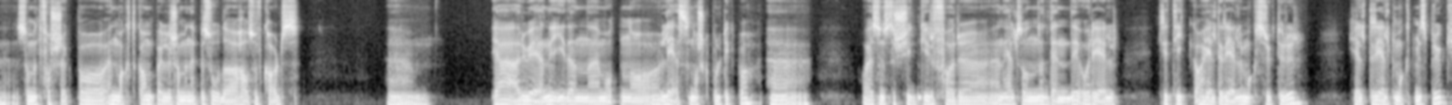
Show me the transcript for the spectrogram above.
eh, som et forsøk på en maktkamp eller som en episode av House of Cards. Eh, jeg er uenig i den eh, måten å lese norsk politikk på. Eh, og jeg syns det skygger for eh, en helt sånn nødvendig og reell kritikk av helt reelle maktstrukturer. Helt reelt maktmisbruk.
